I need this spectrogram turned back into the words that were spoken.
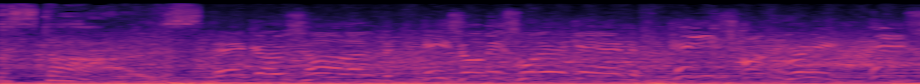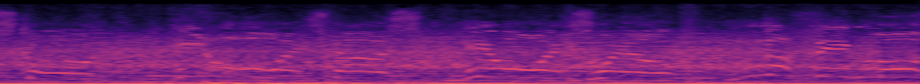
the stars, There goes Haaland. He's on his way again. He's hungry. He's scored. He always does. He always will. Nothing more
